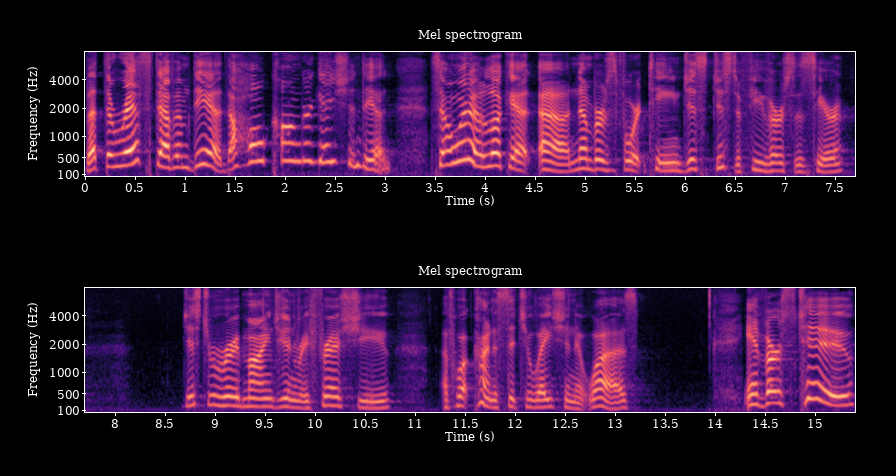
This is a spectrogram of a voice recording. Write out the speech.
But the rest of them did. The whole congregation did. So I want to look at uh, Numbers 14, just, just a few verses here, just to remind you and refresh you of what kind of situation it was. In verse 2,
